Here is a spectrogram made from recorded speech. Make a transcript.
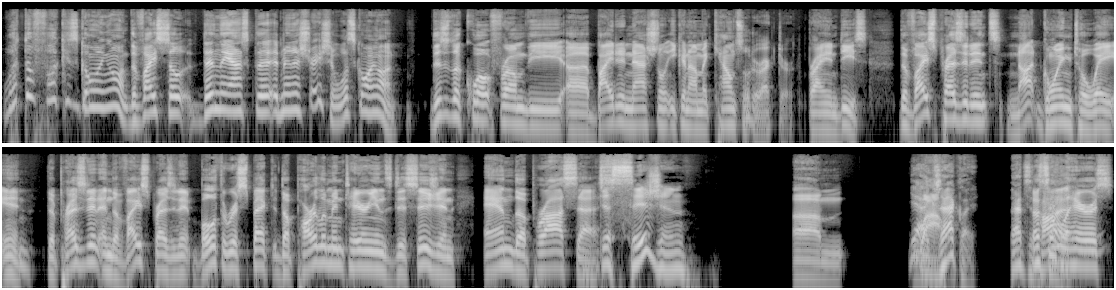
what the fuck is going on? The vice, so then they ask the administration, what's going on? This is a quote from the uh, Biden National Economic Council director, Brian Deese. The vice president's not going to weigh in. The president and the vice president both respect the parliamentarian's decision and the process. Decision. Um, Yeah, Wow. exactly. That's, That's Kamala Harris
